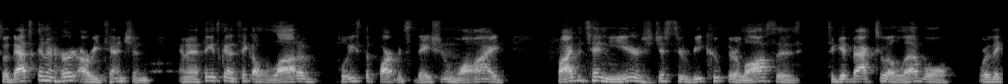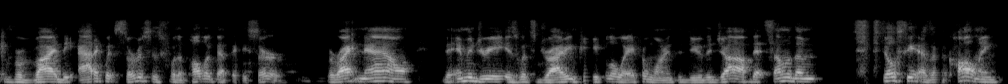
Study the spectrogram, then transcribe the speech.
so that's going to hurt our retention. And I think it's going to take a lot of police departments nationwide five to 10 years just to recoup their losses to get back to a level where they can provide the adequate services for the public that they serve. But right now, the imagery is what's driving people away from wanting to do the job that some of them still see it as a calling,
